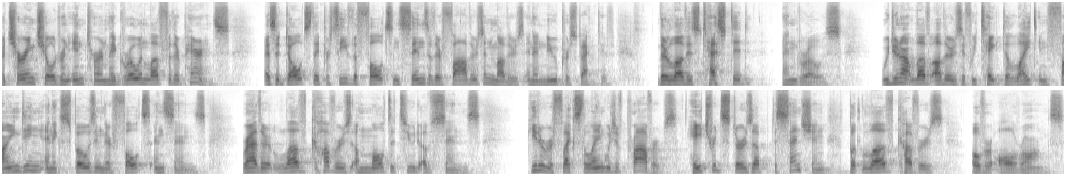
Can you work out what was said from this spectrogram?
Maturing children, in turn, may grow in love for their parents. As adults, they perceive the faults and sins of their fathers and mothers in a new perspective. Their love is tested and grows. We do not love others if we take delight in finding and exposing their faults and sins. Rather, love covers a multitude of sins. Peter reflects the language of Proverbs hatred stirs up dissension, but love covers over all wrongs.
